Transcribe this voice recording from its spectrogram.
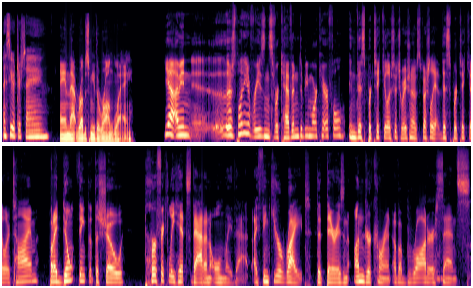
I see what you're saying. and that rubs me the wrong way. Yeah, I mean, uh, there's plenty of reasons for Kevin to be more careful in this particular situation, especially at this particular time. But I don't think that the show perfectly hits that and only that. I think you're right that there is an undercurrent of a broader sense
